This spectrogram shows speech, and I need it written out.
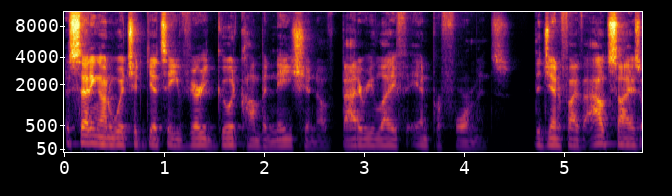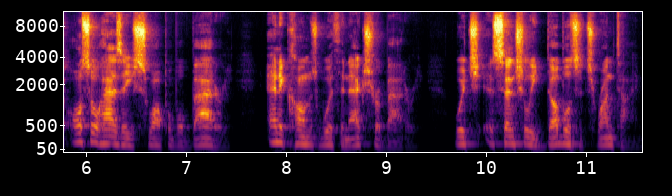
a setting on which it gets a very good combination of battery life and performance. The Gen 5 Outsize also has a swappable battery, and it comes with an extra battery, which essentially doubles its runtime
